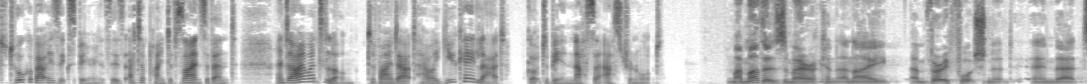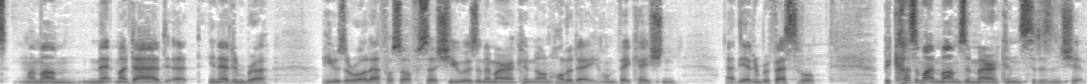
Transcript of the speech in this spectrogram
to talk about his experiences at a Pint of Science event, and I went along to find out how a UK lad got to be a NASA astronaut. My mother is American, and I am very fortunate in that my mum met my dad at, in Edinburgh. He was a Royal Air Force officer. She was an American on holiday, on vacation at the Edinburgh Festival. Because of my mum's American citizenship,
